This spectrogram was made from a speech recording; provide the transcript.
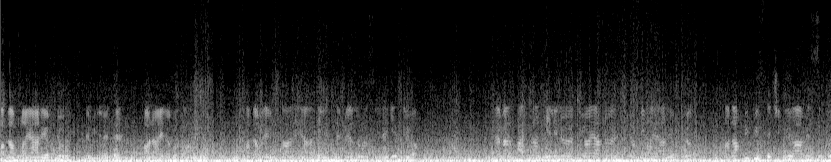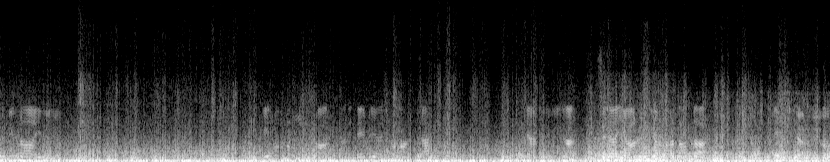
adam ayar yapıyor işte millete parayla falan. Adam efsane ya. Elinde mezurasıyla geziyor. Hemen tak tak elini ölçüyor, ayağını ölçüyor, bir ayar yapıyor. Adam bir piste çıkıyor abi sıfır bir daha indiriyor. Benim ama iyi şu an. Hani debriyaj falan filan kendini güzel. Mesela yağ rüzgarlardan da etkilenmiyor.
